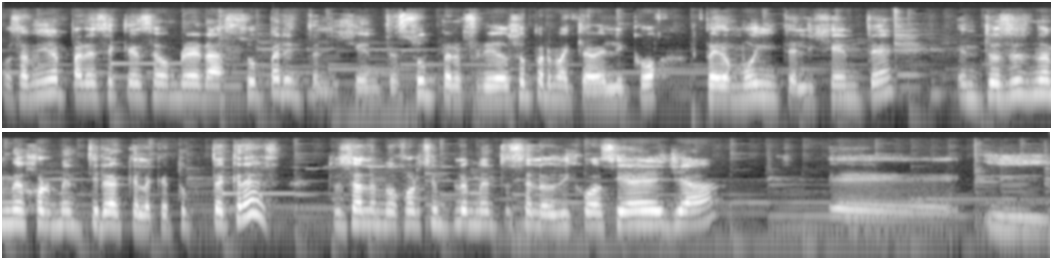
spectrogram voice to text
O sea, a mí me parece que ese hombre era súper inteligente, súper frío, súper maquiavélico, pero muy inteligente. Entonces no es mejor mentira que la que tú te crees. Entonces a lo mejor simplemente se lo dijo hacia ella eh, y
